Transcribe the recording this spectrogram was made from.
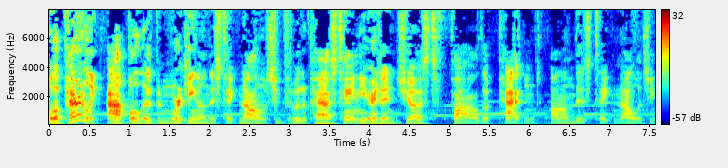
well, apparently, Apple has been working on this technology for the past 10 years and just filed a patent on this technology.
